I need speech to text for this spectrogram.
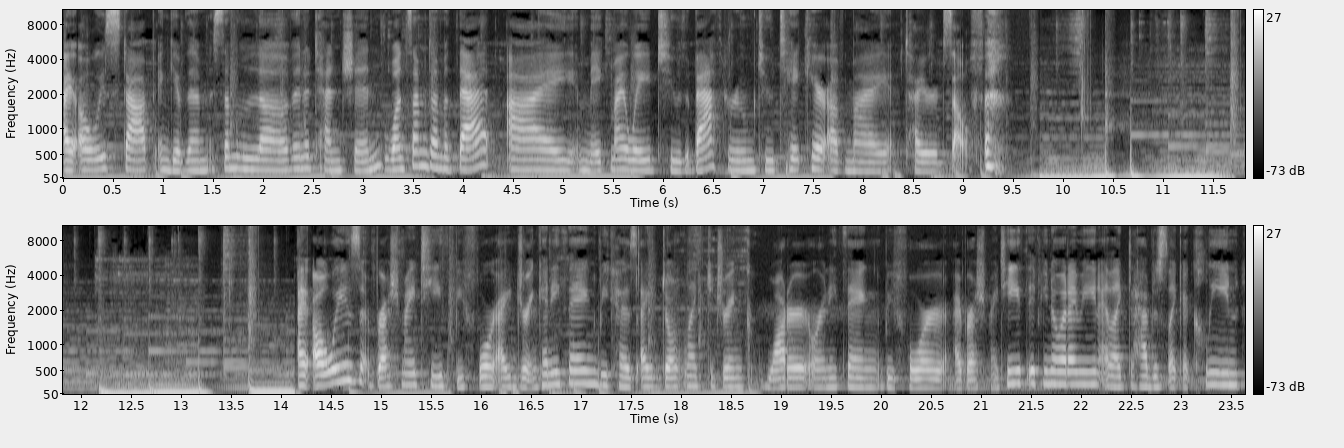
I always stop and give them some love and attention. Once I'm done with that, I make my way to the bathroom to take care of my tired self. I always brush my teeth before I drink anything because I don't like to drink water or anything before I brush my teeth, if you know what I mean. I like to have just like a clean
